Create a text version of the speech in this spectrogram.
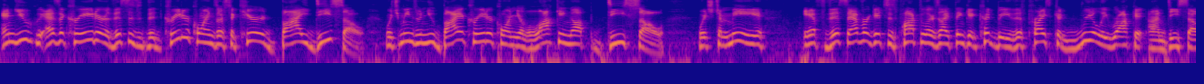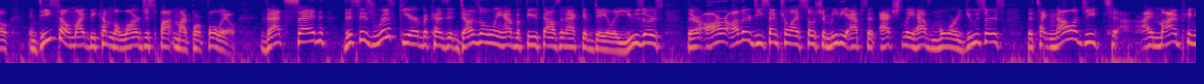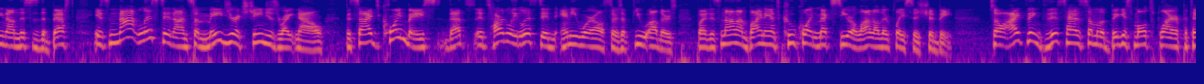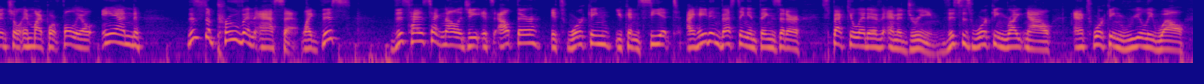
And you, as a creator, this is the creator coins are secured by DeSo, which means when you buy a creator coin, you're locking up DeSo, which to me if this ever gets as popular as I think it could be, this price could really rocket on DeSo, and DeSo might become the largest spot in my portfolio. That said, this is riskier because it does only have a few thousand active daily users. There are other decentralized social media apps that actually have more users. The technology, to, in my opinion, on this is the best. It's not listed on some major exchanges right now. Besides Coinbase, that's it's hardly listed anywhere else. There's a few others, but it's not on Binance, KuCoin, MEXC, or a lot of other places should be. So I think this has some of the biggest multiplier potential in my portfolio, and this is a proven asset. Like this, this has technology. It's out there. It's working. You can see it. I hate investing in things that are speculative and a dream. This is working right now, and it's working really well.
